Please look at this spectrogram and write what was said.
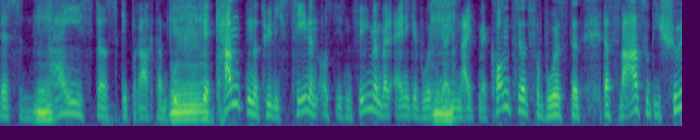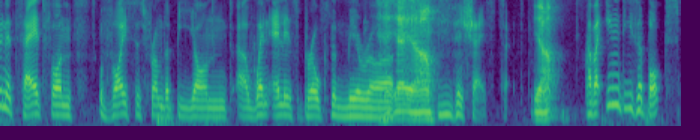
des Meisters gebracht haben. Gut, wir kannten natürlich Szenen aus diesen Filmen, weil einige wurden ja in Nightmare Concert verwurstet. Das war so die schöne Zeit von Voices from the Beyond, uh, When Alice Broke the Mirror, ja, ja. diese Scheißzeit. Ja. Aber in dieser Box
